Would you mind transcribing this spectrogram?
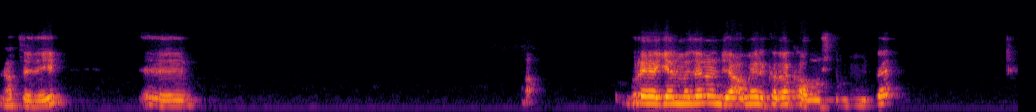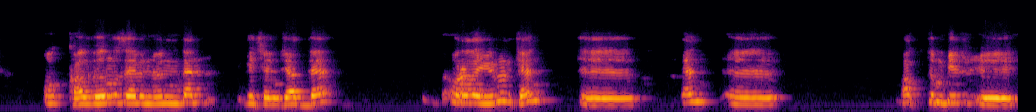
not edeyim. Ee, buraya gelmeden önce Amerika'da kalmıştım bir müddet. O kaldığımız evin önünden geçen cadde orada yürürken e, ben e, baktım bir e,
